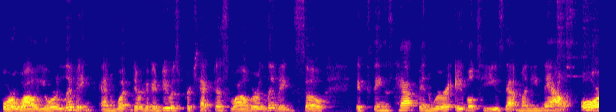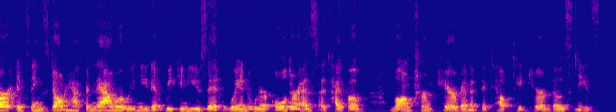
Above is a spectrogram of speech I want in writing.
for while you're living and what they're going to do is protect us while we're living. So if things happen, we're able to use that money now. Or if things don't happen now where we need it, we can use it when we're older as a type of long term care benefit to help take care of those needs.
